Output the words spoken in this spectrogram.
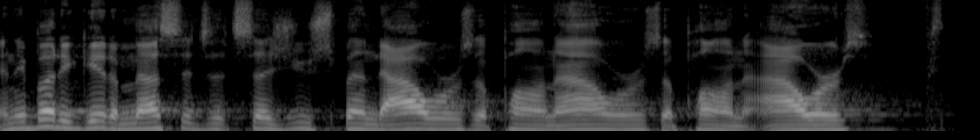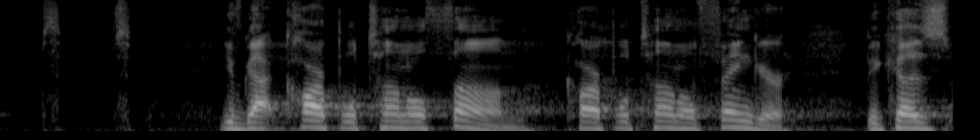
Anybody get a message that says you spend hours upon hours upon hours? You've got carpal tunnel thumb, carpal tunnel finger, because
